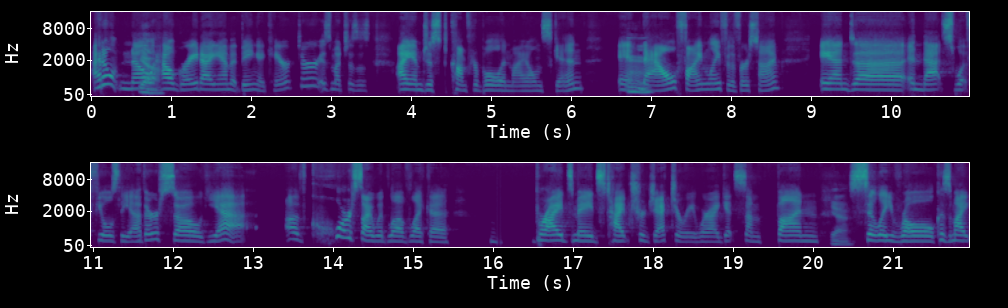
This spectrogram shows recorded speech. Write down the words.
I don't know Yeah. how great I am at being a character as much as I am just comfortable in my own skin. And Mhm. now, finally, for the first time. And uh and that's what fuels the other. So yeah, of course I would love like a bridesmaids type trajectory where I get some fun, Yeah. silly role because my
